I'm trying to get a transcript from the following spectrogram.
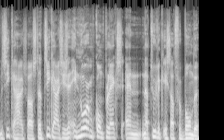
ziekenhuis was. Dat ziekenhuis is een enorm complex. En natuurlijk is dat verbonden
